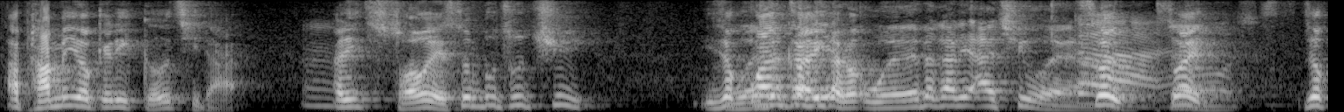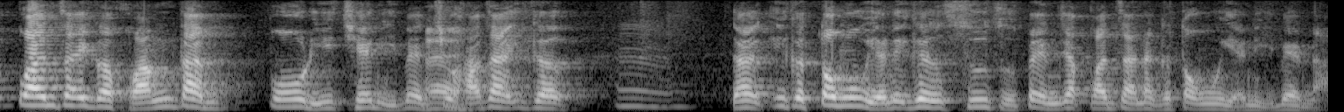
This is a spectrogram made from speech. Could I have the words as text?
啊，旁边又给你隔起来，啊，你手也伸不出去，你就关在一个我也不跟你爱手的啊。所以所以就关在一个防弹玻璃圈里面，哎就好像一个，嗯，呃，一个动物园的一个狮子被人家关在那个动物园里面了。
